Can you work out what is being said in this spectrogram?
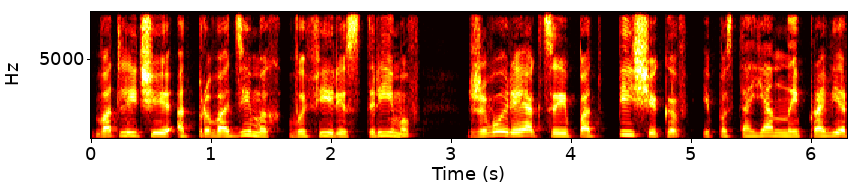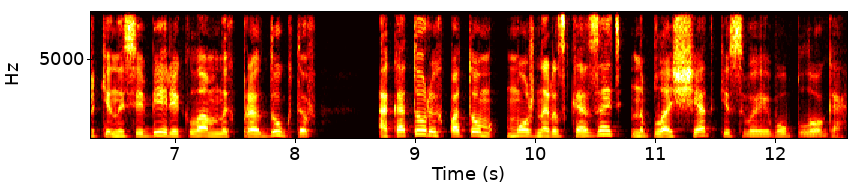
в отличие от проводимых в эфире стримов, живой реакции подписчиков и постоянной проверки на себе рекламных продуктов, о которых потом можно рассказать на площадке своего блога.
